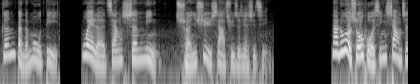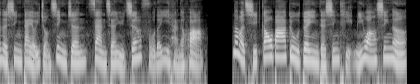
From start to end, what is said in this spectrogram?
根本的目的，为了将生命存续下去这件事情。那如果说火星象征的性带有一种竞争、战争与征服的意涵的话，那么其高八度对应的星体冥王星呢，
